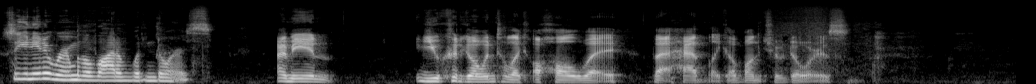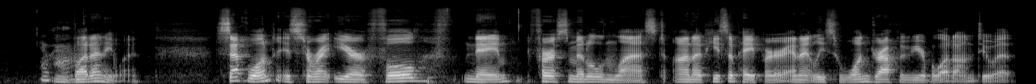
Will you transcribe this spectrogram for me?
So you need a room with a lot of wooden doors. I mean, you could go into like a hallway that had like a bunch of doors. Okay. But anyway, step one is to write your full f- name, first, middle, and last, on a piece of paper and at least one drop of your blood onto it.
